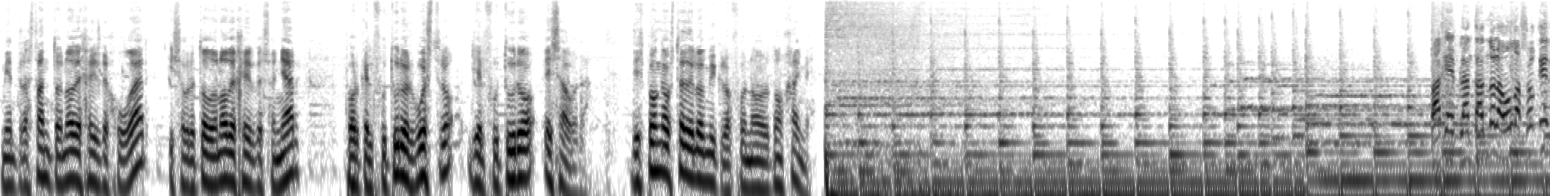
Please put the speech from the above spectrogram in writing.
Mientras tanto, no dejéis de jugar y sobre todo no dejéis de soñar porque el futuro es vuestro y el futuro es ahora. Disponga usted de los micrófonos, don Jaime. Va que plantando la bomba, Soccer.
